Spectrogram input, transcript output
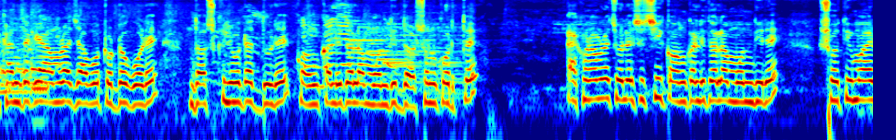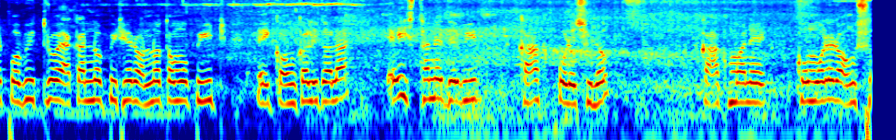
এখান থেকে আমরা যাব টোটো করে, দশ কিলোমিটার দূরে কঙ্কালীতলা মন্দির দর্শন করতে। এখন আমরা চলে এসেছি কঙ্কালীতলা মন্দিরে। সতীমায়ের পবিত্র একান্ন পীঠের অন্যতম পীঠ, এই কঙ্কালীতলা। এই স্থানে দেবীর কাঁক পড়েছিল। কাঁক মানে কোমরের অংশ।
